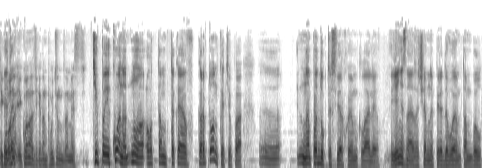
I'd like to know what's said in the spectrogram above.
Ікона, это- ікона тільки там Путін замість. Типа икона, ну, вот там такая картонка, типа, э, на продукты сверху им клали. Я не знаю, зачем на передовой им там был...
